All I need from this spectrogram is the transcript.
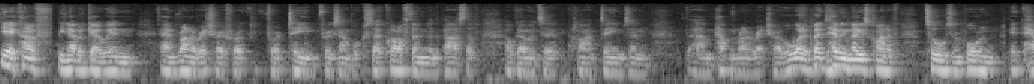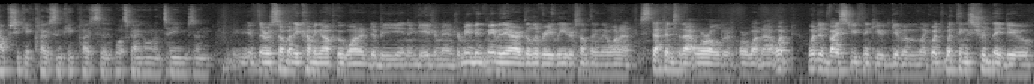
yeah. Kind of being able to go in and run a retro for a for a team, for example. So quite often in the past, I've I'll go into client teams and um, help them run a retro or whatever. But having those kind of tools are important. It helps you get close and keep close to what's going on in teams and. If there was somebody coming up who wanted to be an engagement manager, maybe maybe they are a delivery lead or something, they want to step into that world or, or whatnot. What what advice do you think you'd give them? Like what what things should they do?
